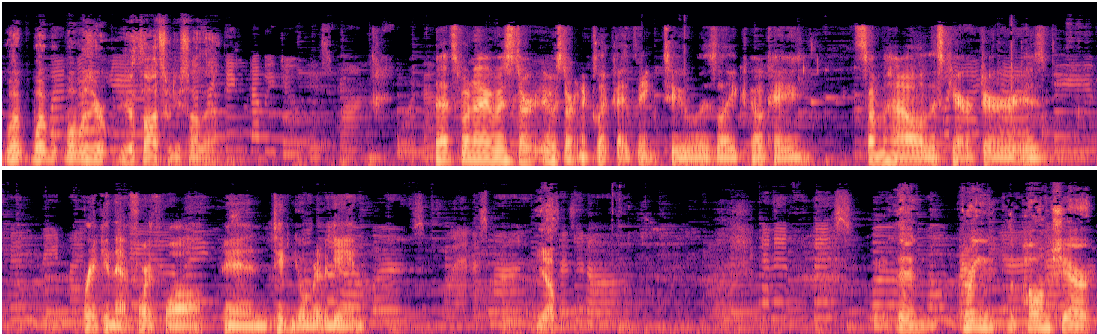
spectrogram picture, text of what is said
What what what was your your thoughts when you saw that? That's when I was start. It was starting to click. I think too was like, okay, somehow this character is breaking that fourth wall and taking over the game. Yep. Then during the poem share,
